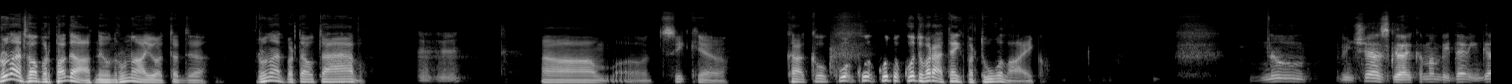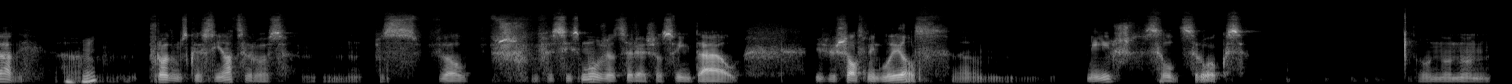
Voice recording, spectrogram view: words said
Runājot vēl par pagātni un runājot, tad runājot par tavu tēvu. Mm -hmm. um, cik, kā, ko, ko, ko, ko, tu, ko tu varētu teikt par to laiku? Nu, viņš aizgāja, kad man bija deviņi gadi. Mm -hmm. Protams, ka es viņu atceros. Es vēl es visu mūžu atcerēšos viņa tēlu. Viņš bija šausmīgi liels, um, mīļš, siltas rokas. Un, un, un,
